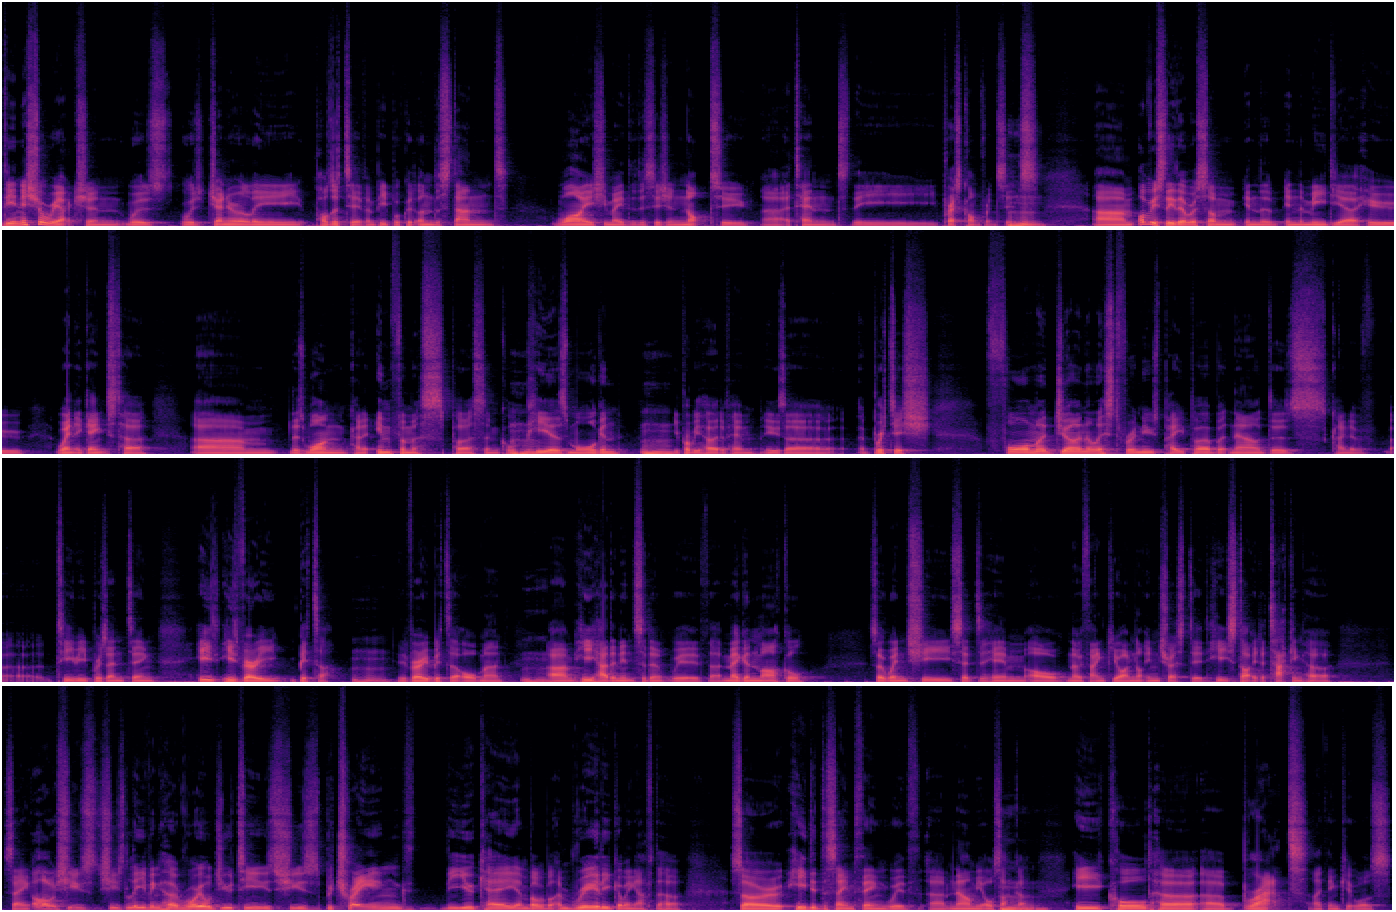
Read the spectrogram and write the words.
the initial reaction was was generally positive, and people could understand why she made the decision not to uh, attend the press conferences. Um, obviously, there were some in the in the media who went against her. Um, there's one kind of infamous person called Piers Morgan. You've probably heard of him. He's a, a British former journalist for a newspaper, but now does kind of uh, TV presenting. He's he's very bitter. He's a very bitter old man. Um, he had an incident with uh, Meghan Markle. So when she said to him, "Oh no, thank you, I'm not interested," he started attacking her, saying, "Oh, she's she's leaving her royal duties. She's betraying the UK and blah blah blah." and really going after her. So he did the same thing with um, Naomi Osaka. Hmm. He called her a brat, I think it was,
